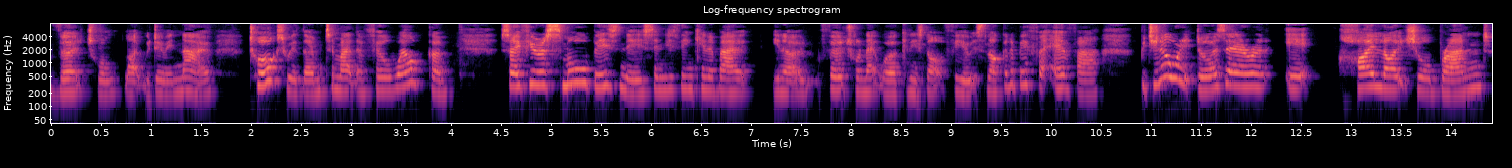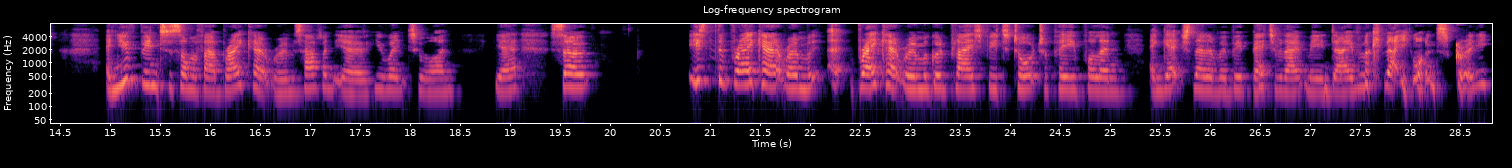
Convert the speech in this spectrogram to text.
virtual, like we're doing now, talks with them to make them feel welcome. So if you're a small business and you're thinking about, you know, virtual networking is not for you, it's not going to be forever. But you know what it does, Aaron? It highlights your brand. And you've been to some of our breakout rooms, haven't you? You went to one. Yeah. So is the breakout room uh, breakout room a good place for you to talk to people and and get to know them a bit better without me and Dave looking at you on screen?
